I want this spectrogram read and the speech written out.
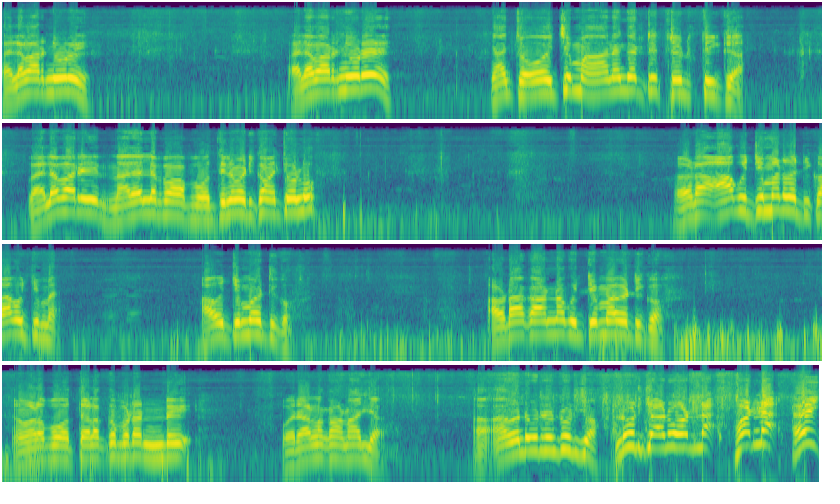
വില പറഞ്ഞൂട്. വില പറഞ്ഞൂട്. ഞാൻ ചോദിച്ച് മാനം കെട്ടിട്ടെടുത്തിക്കുക വില പറയും. എന്നാലല്ലേ പോത്തിനെ പഠിക്കാൻ പറ്റുള്ളൂ. എടാ ആ കുറ്റിമ്മ കെട്ടിക്കോ ആ കുറ്റിമ്മ. ആ കുറ്റിമ്മ കെട്ടിക്കോ. അവിടെ കാണുന്ന കുറ്റിമ്മ കെട്ടിക്കോ. നമ്മളെ പോത്തുകളൊക്കെ ഇവിടെ ഉണ്ട്. ഒരാളെ കാണാനില്ല. അങ്ങോട്ട് വിട്ട് പിടിച്ചോ. അങ്ങോട്ട് പിടിച്ചോ അവിടെ ഓടണ്ട ഓടണ്ട. ഹേയ്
